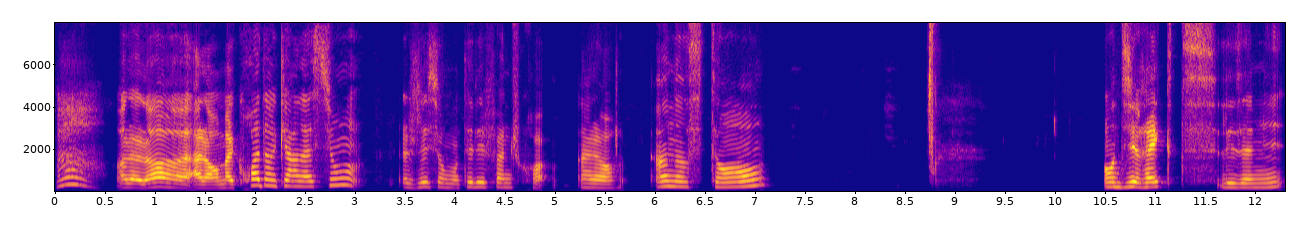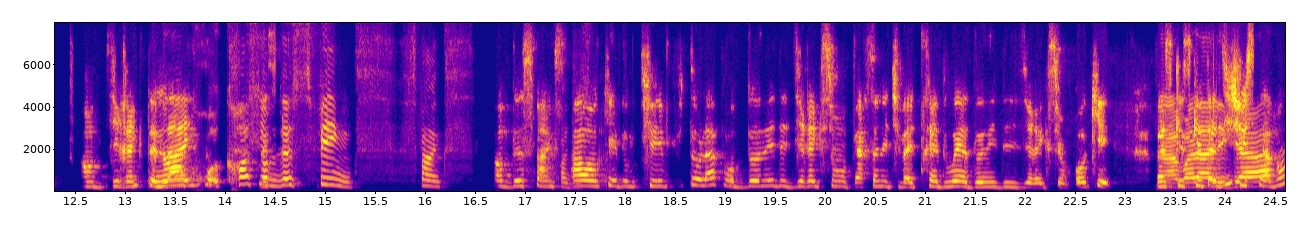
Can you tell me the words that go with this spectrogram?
Oh là là, alors ma croix d'incarnation, je l'ai sur mon téléphone, je crois. Alors, un instant. En direct, les amis. En direct Non, live cro Cross of the Sphinx. Sphinx. of the Sphinx. Ah OK, donc tu es plutôt là pour donner des directions aux personnes et tu vas être très doué à donner des directions. OK. Parce Ah que ce que tu as dit juste avant,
